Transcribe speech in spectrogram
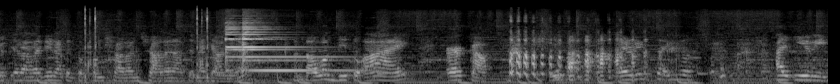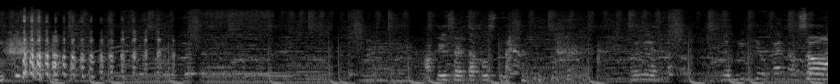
compute ilalagay natin itong pang shalan-shalan natin na gamit. Ang tawag dito ay air cuff. Erin sa inyo. ay earring. okay sir, tapos na. Wala. Nag-video ka na. So,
